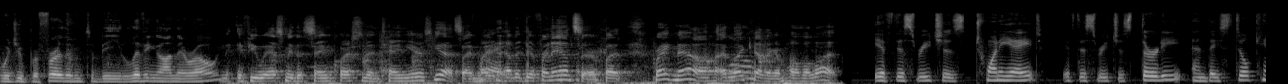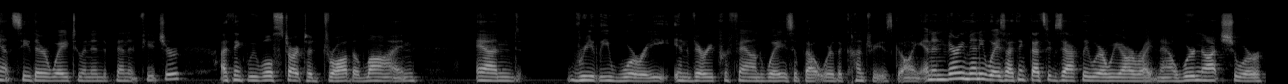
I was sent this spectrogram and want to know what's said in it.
Would you prefer them to be living on their own? If you ask me the same question in 10 years, yes, I might right. have a different answer. But right now, I well, like having them home a lot. If this reaches 28, if this reaches 30, and they still can't see their way to an independent future, I think we will start to draw the line and really worry in very profound ways about where the country is going. And in very many ways, I think that's exactly where we are right now. We're not sure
